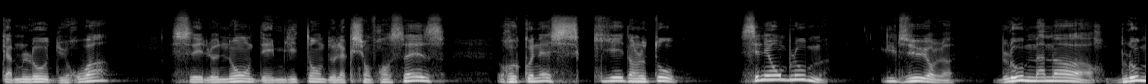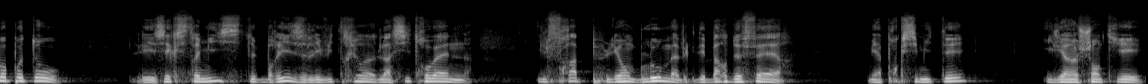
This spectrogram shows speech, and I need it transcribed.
camelots du roi, c'est le nom des militants de l'Action française, reconnaissent qui est dans l'auto. C'est Léon Blum. Ils hurlent Blum à mort, Blum au poteau. Les extrémistes brisent les vitres de la Citroën. Ils frappent Léon Blum avec des barres de fer. Mais à proximité, il y a un chantier.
